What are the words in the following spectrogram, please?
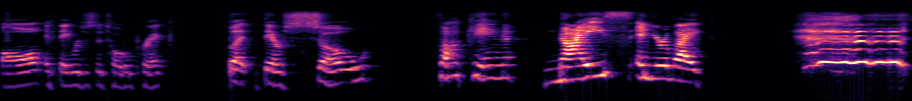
all if they were just a total prick. But they're so fucking nice, and you're like.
